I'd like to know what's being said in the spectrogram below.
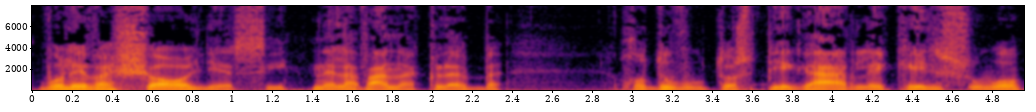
voleva sciogliersi nell'Havana Club. Ho dovuto spiegarle che il suo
